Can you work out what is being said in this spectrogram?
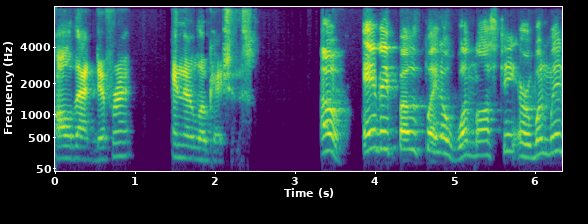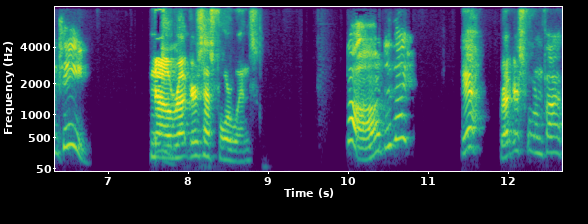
all that different in their locations. Oh, and they both played a one loss team or one win team. No, Rutgers has four wins. No, did they? Yeah, Rutgers four and five.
